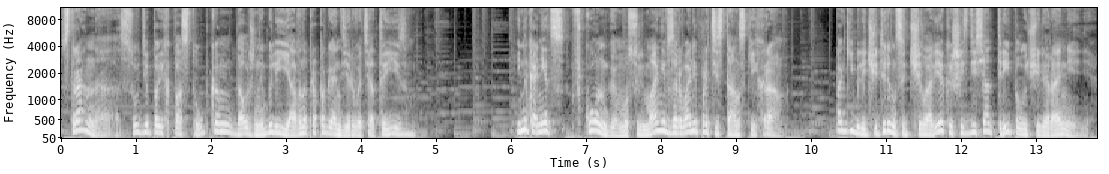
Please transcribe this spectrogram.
Странно, судя по их поступкам, должны были явно пропагандировать атеизм. И, наконец, в Конго мусульмане взорвали протестантский храм. Погибли 14 человек и 63 получили ранения.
